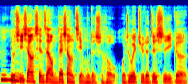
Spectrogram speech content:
嗯，尤其像现在我们在上节目的时候，我就会觉得这是一个、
